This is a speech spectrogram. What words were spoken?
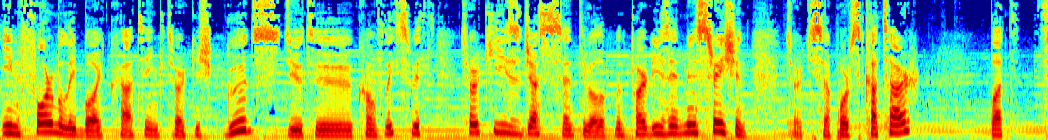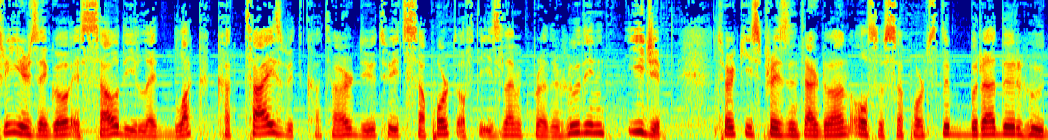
informally boycotting Turkish goods due to conflicts with Turkey's Justice and Development Party's administration. Turkey supports Qatar, but three years ago a Saudi-led bloc cut ties with Qatar due to its support of the Islamic Brotherhood in Egypt. Turkey's President Erdogan also supports the Brotherhood.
